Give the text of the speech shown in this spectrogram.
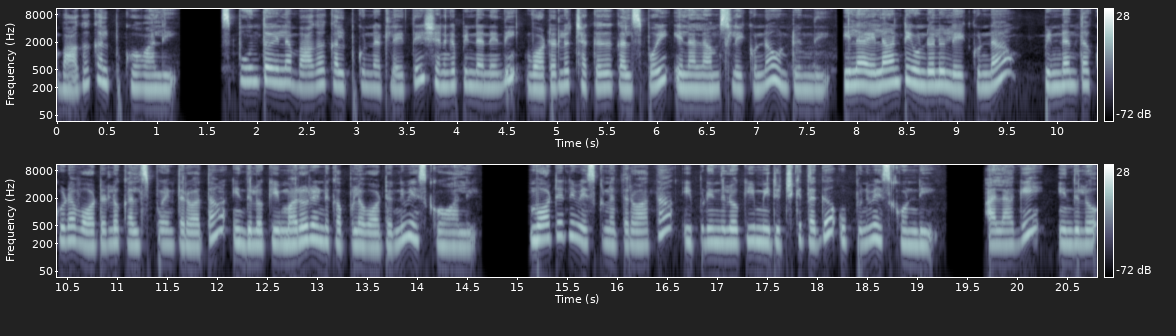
బాగా కలుపుకోవాలి. స్పూన్తో ఇలా బాగా కలుపుకున్నట్లయితే శనగపిండి అనేది వాటర్లో చక్కగా కలిసిపోయి ఇలా లమ్స్ లేకుండా ఉంటుంది. ఇలా ఎలాంటి ఉండలు లేకుండా పిండంతా కూడా వాటర్లో కలిసిపోయిన తర్వాత ఇందులోకి మరో రెండు కప్పుల వాటర్ని వేసుకోవాలి. వాటర్ని వేసుకున్న తర్వాత ఇప్పుడు ఇందులోకి మీ రుచికి తగ్గ ఉప్పుని వేసుకోండి. అలాగే ఇందులో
